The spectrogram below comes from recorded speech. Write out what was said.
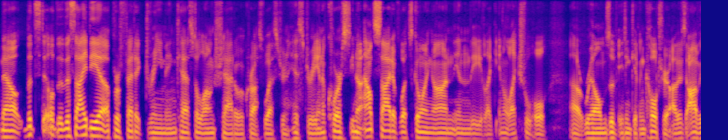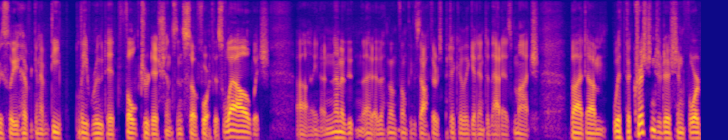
Now, but still, this idea of prophetic dreaming cast a long shadow across Western history, and of course, you know, outside of what's going on in the like intellectual uh, realms of any given culture, there's obviously, you have, can have deeply rooted folk traditions and so forth as well, which uh, you know, none of the, I don't, don't think these authors particularly get into that as much. But um, with the Christian tradition, Ford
